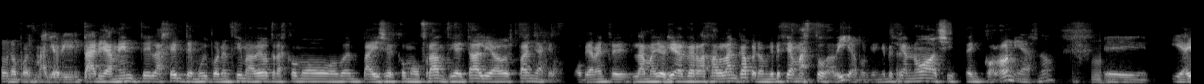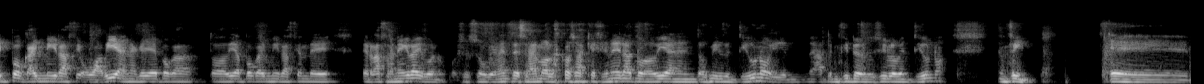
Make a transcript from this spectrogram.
bueno, pues mayoritariamente la gente muy por encima de otras como en países como Francia, Italia o España, que obviamente la mayoría es de raza blanca, pero en Grecia más todavía, porque en Grecia no existen colonias, ¿no? Eh, y hay poca inmigración, o había en aquella época todavía poca inmigración de, raza negra, y bueno, pues eso obviamente sabemos las cosas que genera todavía en 2021 y a principios del siglo XXI. En fin. Eh,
